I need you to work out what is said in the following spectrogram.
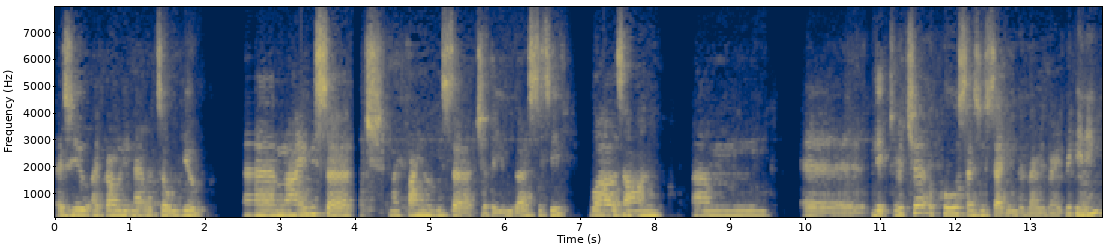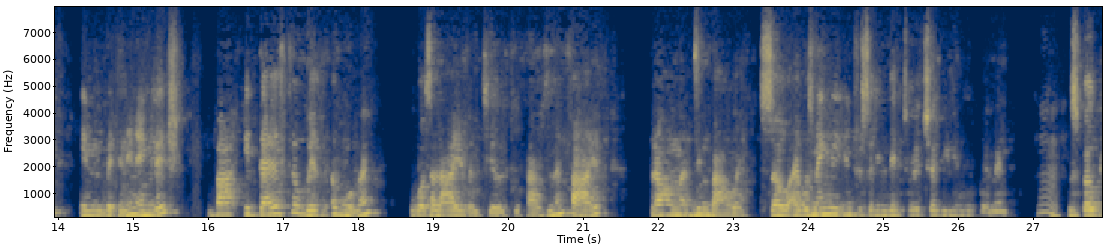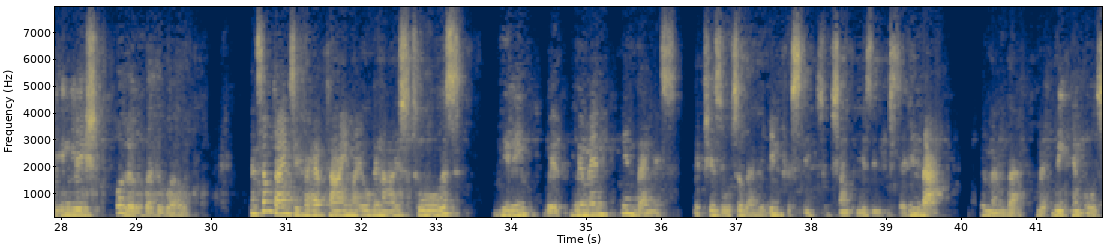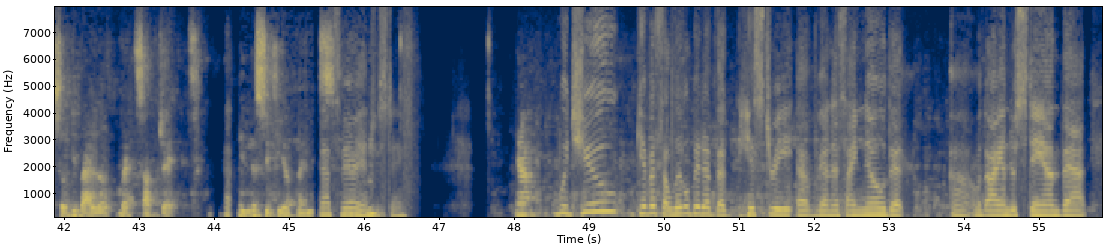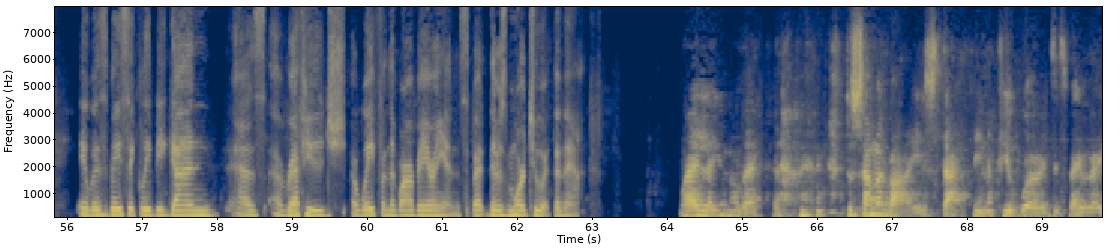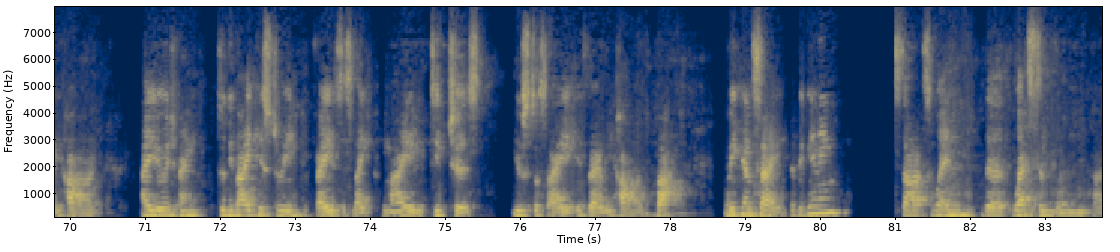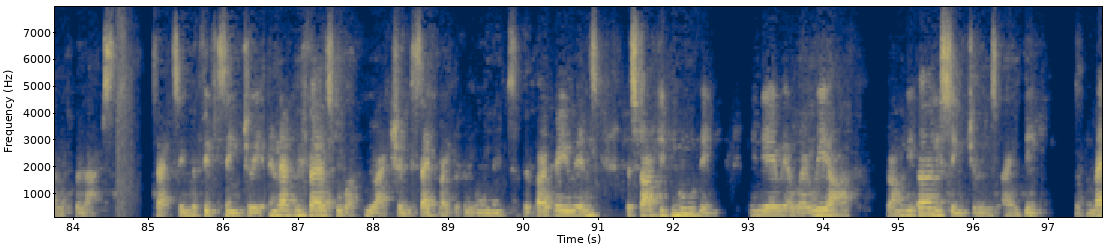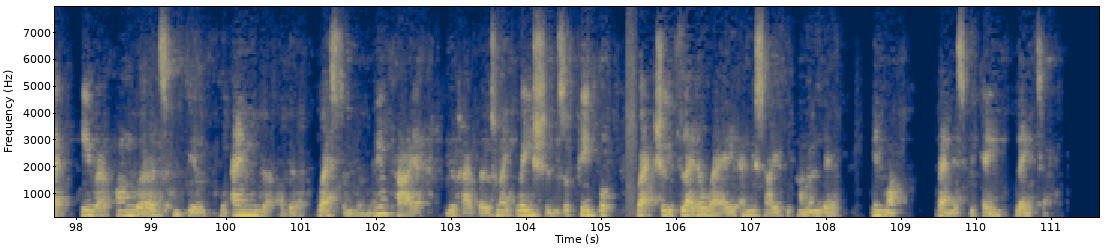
as you, I probably never told you, uh, my research, my final research at the university, was on um, uh, literature, of course, as you said in the very, very beginning, in written in English, but it dealt with a woman who was alive until 2005 from Zimbabwe. So I was mainly interested in literature dealing with women hmm. who spoke English all over the world. And sometimes, if I have time, I organize tours dealing with women in Venice, which is also very interesting. So, if somebody is interested in that, remember that we can also develop that subject in the city of Venice. That's very mm-hmm. interesting. Yeah. Would you give us a little bit of the history of Venice? I know that uh, I understand that it was basically begun as a refuge away from the barbarians, but there's more to it than that. Well, you know that uh, to summarize that in a few words is very, very hard. I use and to divide history into phases like my teachers used to say is very hard. But we can say the beginning starts when the Western Roman Empire collapsed that's in the fifth century, and that refers to what you actually said right at the moment. The barbarians started moving in the area where we are from the early centuries AD. So from that era onwards until the end of the Western Roman Empire, you have those migrations of people who actually fled away and decided to come and live in what Venice became later.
